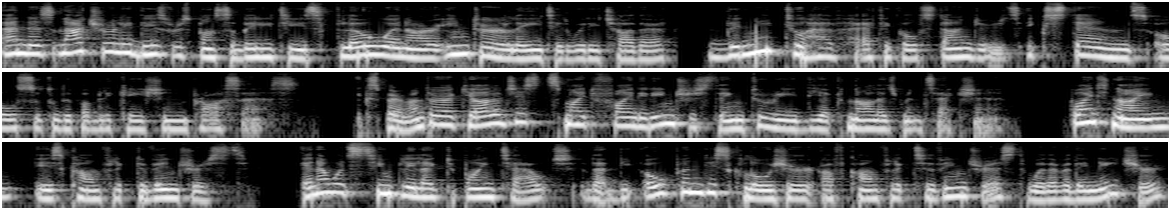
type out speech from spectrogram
And as naturally these responsibilities flow and are interrelated with each other, the need to have ethical standards extends also to the publication process. Experimental archaeologists might find it interesting to read the acknowledgement section. Point 9 is conflict of interest, and I would simply like to point out that the open disclosure of conflicts of interest, whatever their nature,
